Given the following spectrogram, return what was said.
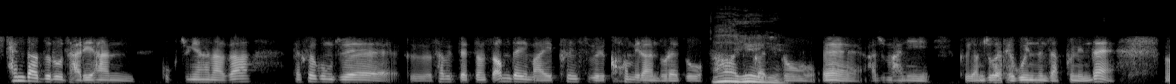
스탠다드로 자리한 곡 중에 하나가 백설공주에 그 삽입됐던 Someday My Prince Will Come이라는 노래도 아, 예, 예. 예, 아주 많이 그 연주가 되고 있는 작품인데 어,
